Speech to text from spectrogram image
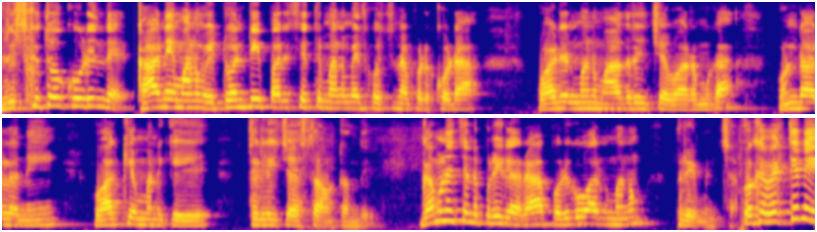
రిస్క్తో కూడిందే. కానీ మనం ఎటువంటి పరిస్థితి మన మీదకి వచ్చినప్పుడు కూడా వాడిని మనం ఆదరించే వారముగా ఉండాలని వాక్యం మనకి తెలియచేస్తూ ఉంటుంది. గమనించండి ప్రియులరా పొరుగువారిని మనం ప్రేమించాలి. ఒక వ్యక్తిని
